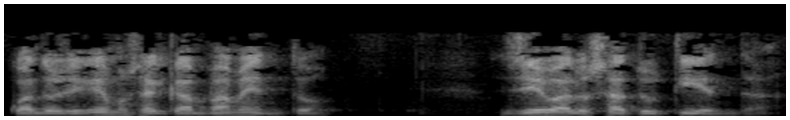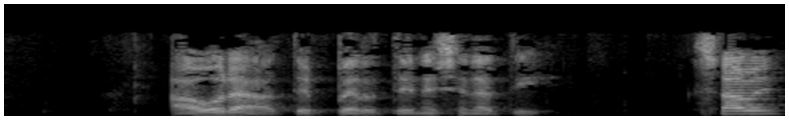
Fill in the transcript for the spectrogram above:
cuando lleguemos al campamento, llévalos a tu tienda. Ahora te pertenecen a ti. ¿Sabe?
